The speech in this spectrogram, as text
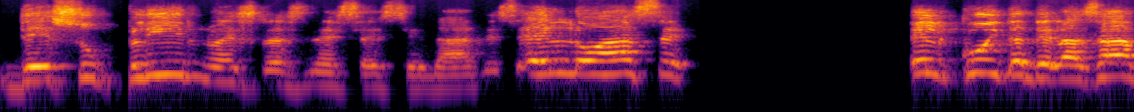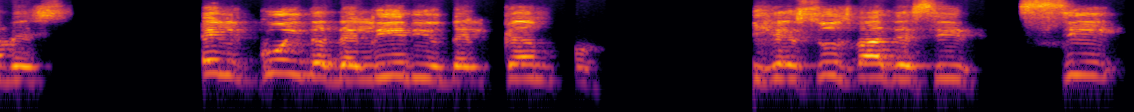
de suplir nuestras necesidades. Él lo hace. Él cuida de las aves. Él cuida del lirio del campo. Y Jesús va a decir, si,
